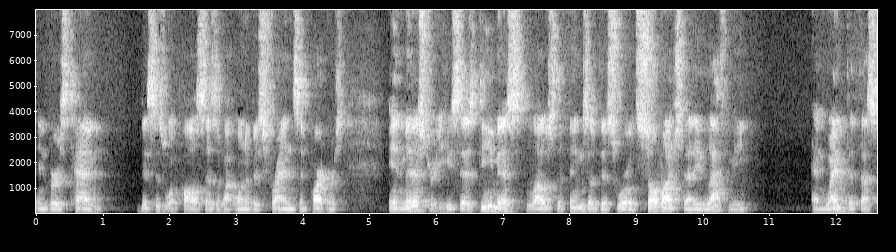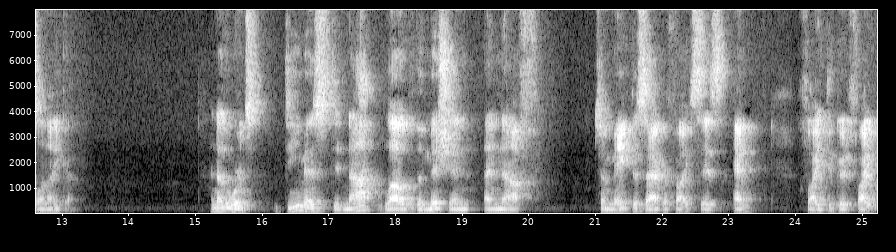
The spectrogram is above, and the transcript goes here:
in verse 10, this is what Paul says about one of his friends and partners in ministry. He says, Demas loves the things of this world so much that he left me and went to Thessalonica. In other words, Demas did not love the mission enough to make the sacrifices and fight the good fight.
